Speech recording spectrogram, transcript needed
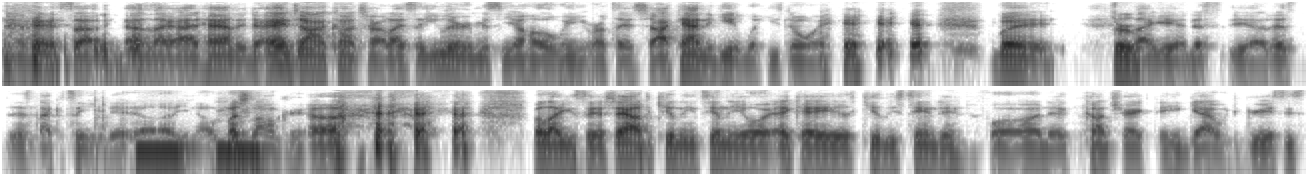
yeah. so I like I'd Hadley and John Konchar. Like I said, you literally missing your whole wing rotation. So I kind of get what he's doing, but True. Like, yeah, that's yeah, that's that's not continue that uh, you know, much longer. Uh, but like you said, shout out to Killian Tillie or aka Achilles tendon for uh, the contract that he got with the Grizzlies.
